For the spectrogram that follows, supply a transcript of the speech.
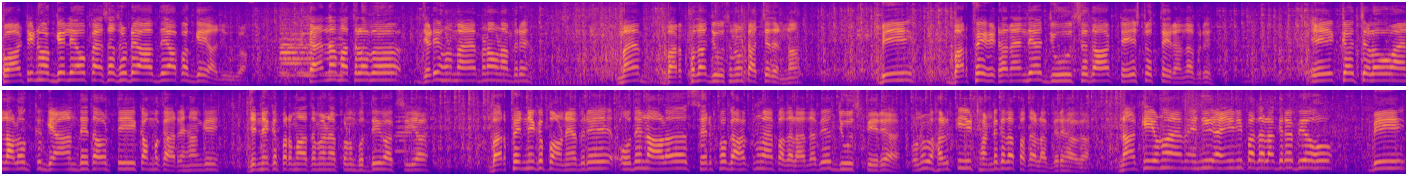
ਕੁਆਲਿਟੀ ਨੂੰ ਅੱਗੇ ਲਿਆਓ, ਪੈਸਾ ਤੁਹਾਡੇ ਆਪ ਦੇ ਆਪ ਅੱਗੇ ਆ ਜਾਊਗਾ। ਕਹਿਣ ਦਾ ਮਤਲਬ ਜਿਹੜੇ ਹੁਣ ਮੈਂ ਬਣਾਉਣਾ ਵੀਰੇ, ਮੈਂ ਬਰਫ਼ ਦਾ ਜੂਸ ਨੂੰ ਟੱਚ ਦਿੰਨਾ। ਵੀ ਬਰਫ਼ ਹੇਠਾਂ ਰਹਿੰਦੇ ਆ ਜੂਸ ਦਾ ਟੇਸਟ ਉੱਤੇ ਰਹਿੰਦਾ ਵੀਰੇ। ਇਹ ਇੱਕ ਚਲੋ ਐ ਲਾ ਲਓ ਗਿਆਨ ਦੇ ਤੌਰ ਤੇ ਕੰਮ ਕਰ ਰਹੇ ਹਾਂਗੇ ਜਿੰਨੇ ਕਿ ਪਰਮਾਤਮਾ ਨੇ ਆਪਾਂ ਨੂੰ ਬੁੱਧੀ ਬਖਸ਼ੀ ਆ ਬਰਫ਼ ਇੰਨੀ ਕੁ ਪਾਉਣੇ ਆ ਵੀਰੇ, ਉਹਦੇ ਨਾਲ ਸਿਰਫ ਗਾਹਕ ਨੂੰ ਐ ਪਤਾ ਲੱਗਦਾ ਵੀ ਉਹ ਜੂਸ ਪੀ ਰਿਹਾ। ਉਹਨੂੰ ਹਲਕੀ ਜਿਹੀ ਠੰਡਕ ਦਾ ਪਤਾ ਲੱਗ ਰਿਹਾ ਹੈਗਾ। ਨਾ ਕਿ ਉਹਨੂੰ ਐ ਨਹੀਂ ਨਹੀਂ ਪਤਾ ਲੱਗ ਰਿਹਾ ਵੀ ਉਹ, ਵੀ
